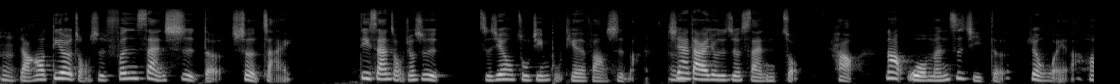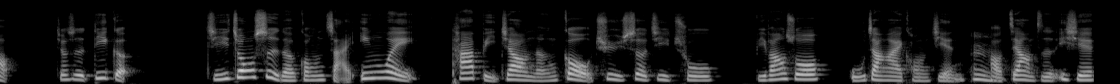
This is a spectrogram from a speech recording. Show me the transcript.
嗯，然后第二种是分散式的社宅，第三种就是直接用租金补贴的方式嘛。现在大概就是这三种。嗯、好，那我们自己的认为啦，哈，就是第一个集中式的公宅，因为它比较能够去设计出，比方说无障碍空间，嗯，好，这样子一些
